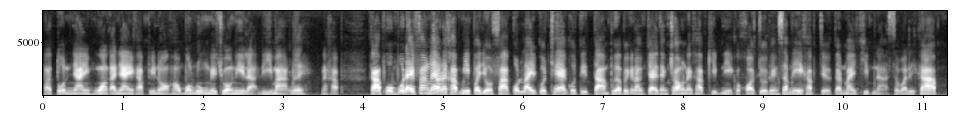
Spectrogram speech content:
ถ้าต้นใหญ่หัวกันใหญ่ครับพี่น้องเฮาบำรุงในช่วงนี้แหละดีมากเลยนะครับครับผมผู้ใดฟังแล้วนะครับมีประโยชน์ฝากกดไลค์กดแชร์กดติดตามเพื่อเป็นกำลังใจทั้งช่องนะครับคลิปนี้ก็ขอโจยเพียงซ้ำนี้ครับเจอกันใหม่คลิปหน้าสวัสดีครับ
